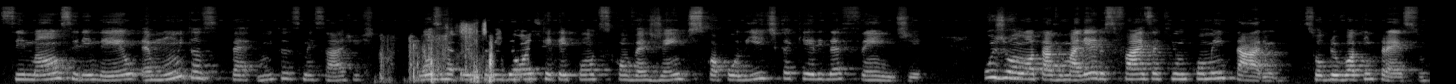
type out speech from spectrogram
Simão Sirineu, é muitas, muitas mensagens. Hoje representa milhões que tem pontos convergentes com a política que ele defende. O João Otávio Malheiros faz aqui um comentário sobre o voto impresso,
